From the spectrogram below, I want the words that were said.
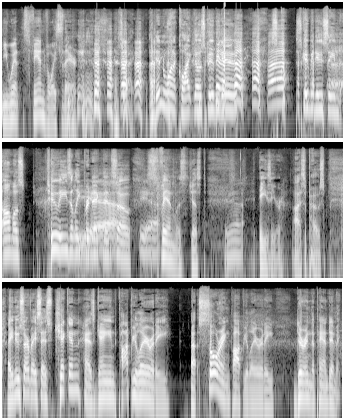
You went Sven voice there. That's right. I didn't want to quite go Scooby Doo. Scooby Doo seemed almost too easily predicted, so Sven was just easier, I suppose. A new survey says chicken has gained popularity, uh, soaring popularity during the pandemic.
